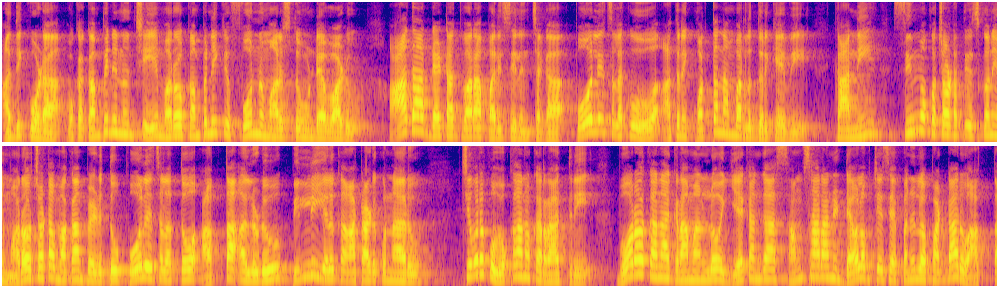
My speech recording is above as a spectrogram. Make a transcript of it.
అది కూడా ఒక కంపెనీ నుంచి మరో కంపెనీకి ఫోన్ను మారుస్తూ ఉండేవాడు. ఆధార్ డేటా ద్వారా పరిశీలించగా పోలీసులకు అతని కొత్త నంబర్లు దొరికేవి. కానీ సిమ్ ఒక చోట తీసుకొని మరో చోట మకాం పెడుతూ పోలీసులతో అత్త అల్లుడు పిల్లి ఎలుక ఆటాడుకున్నారు. చివరకు ఒకానొక రాత్రి బోరాకానా గ్రామంలో ఏకంగా సంసారాన్ని డెవలప్ చేసే పనిలో పడ్డారు అత్త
